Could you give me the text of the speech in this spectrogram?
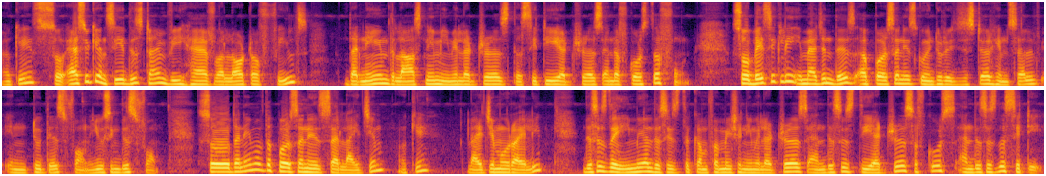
Okay so as you can see this time we have a lot of fields the name the last name email address the city address and of course the phone. So basically imagine this a person is going to register himself into this form using this form. So the name of the person is uh, okay? Lijim O'Reilly. This is the email this is the confirmation email address and this is the address of course and this is the city.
